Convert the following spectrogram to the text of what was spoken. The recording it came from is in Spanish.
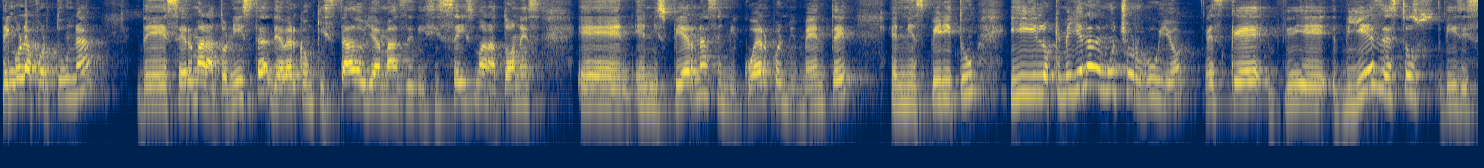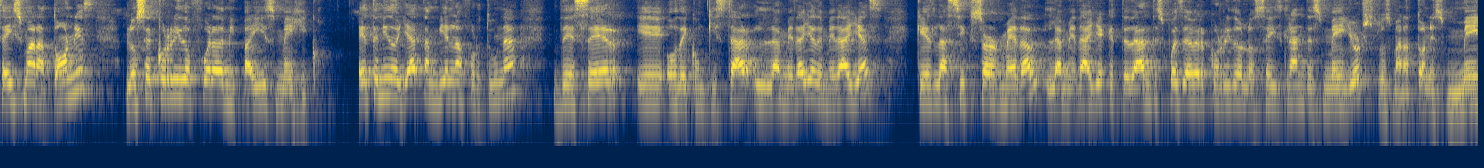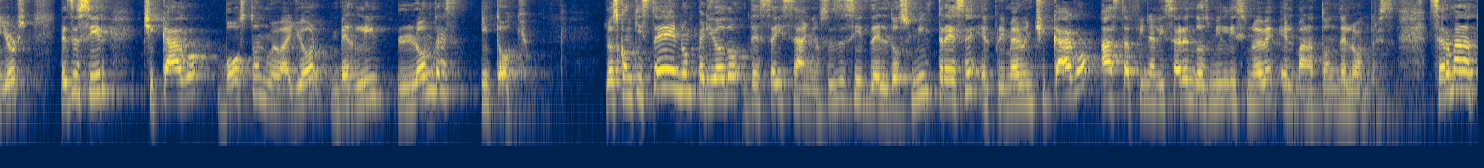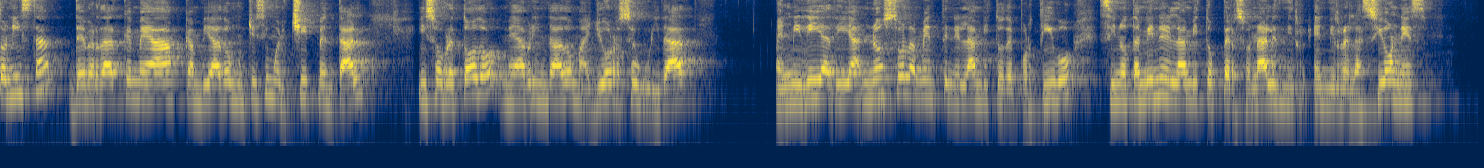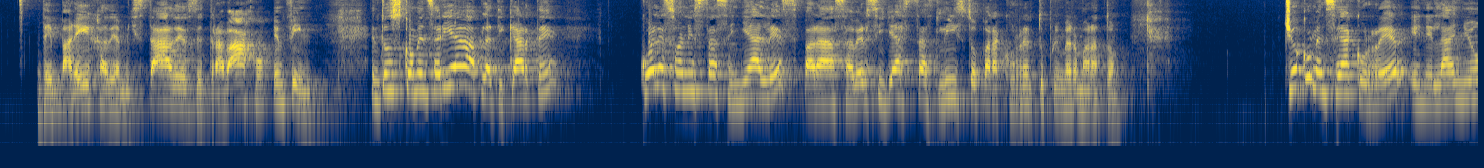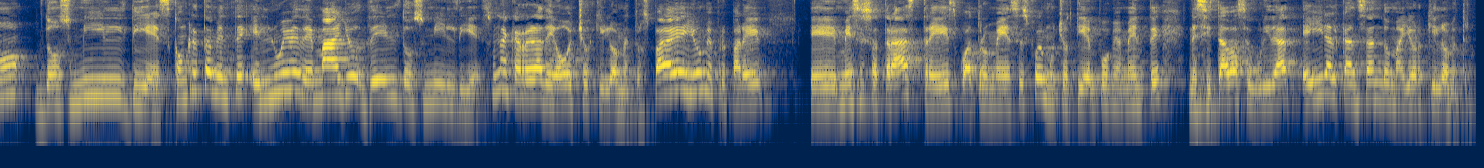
Tengo la fortuna de ser maratonista, de haber conquistado ya más de 16 maratones en, mis piernas, en mi cuerpo, en mi mente, en mi espíritu. Y lo que me llena de mucho orgullo es que 10 de estos 16 maratones los he corrido fuera de mi país, México. He tenido ya también la fortuna de ser eh, o de conquistar la medalla de medallas que es la Six Star Medal, la medalla que te dan después de haber corrido los seis grandes majors, los maratones majors, es decir, Chicago, Boston, Nueva York, Berlín, Londres y Tokio. Los conquisté en un periodo de seis años, es decir, del 2013, el primero en Chicago, hasta finalizar en 2019 el maratón de Londres. Ser maratonista de verdad que me ha cambiado muchísimo el chip mental y sobre todo me ha brindado mayor seguridad en mi día a día, no solamente en el ámbito deportivo, sino también en el ámbito personal, en, mis relaciones de pareja, de amistades, de trabajo, en fin. Entonces comenzaría a platicarte cuáles son estas señales para saber si ya estás listo para correr tu primer maratón. Yo comencé a correr en el año 2010, concretamente el 9 de mayo del 2010, una carrera de 8 kilómetros. Para ello me preparé eh, meses atrás, tres, cuatro meses, fue mucho tiempo obviamente, necesitaba seguridad e ir alcanzando mayor kilómetro.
